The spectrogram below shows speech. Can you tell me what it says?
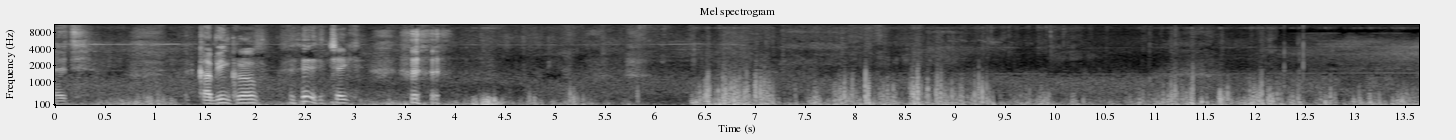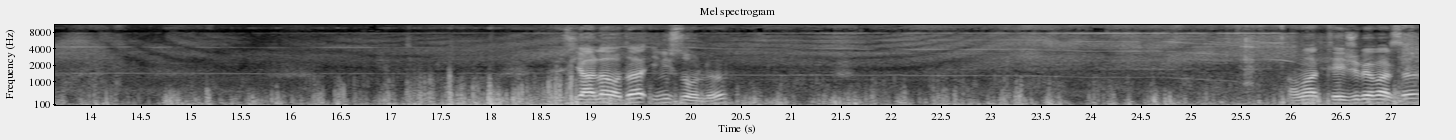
Evet. Cabin crew çek. Rüzgarlı havada iniş zorluğu. Ama tecrübe varsa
